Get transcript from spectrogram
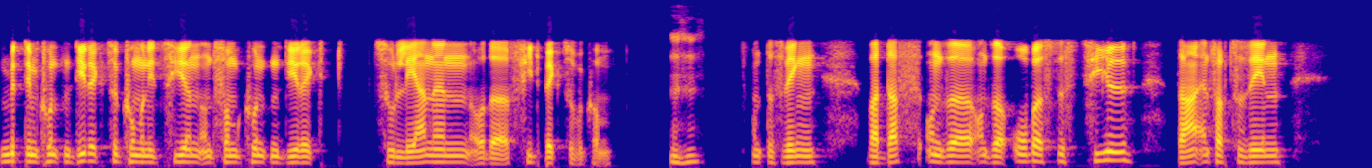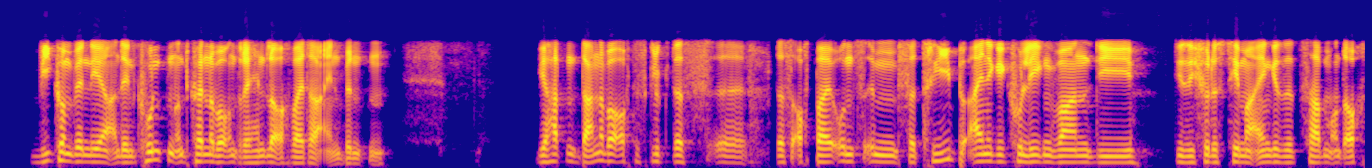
mit dem Kunden direkt zu kommunizieren und vom Kunden direkt zu lernen oder Feedback zu bekommen. Mhm. Und deswegen war das unser, unser oberstes Ziel, da einfach zu sehen, wie kommen wir näher an den Kunden und können aber unsere Händler auch weiter einbinden. Wir hatten dann aber auch das Glück, dass, äh, dass auch bei uns im Vertrieb einige Kollegen waren, die, die sich für das Thema eingesetzt haben und auch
